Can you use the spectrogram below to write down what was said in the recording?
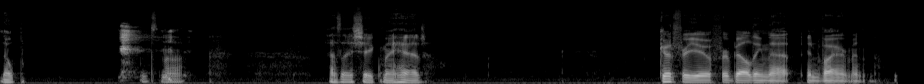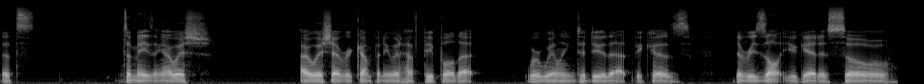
Nope, it's not. As I shake my head. Good for you for building that environment. That's it's amazing. I wish I wish every company would have people that were willing to do that because the result you get is so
